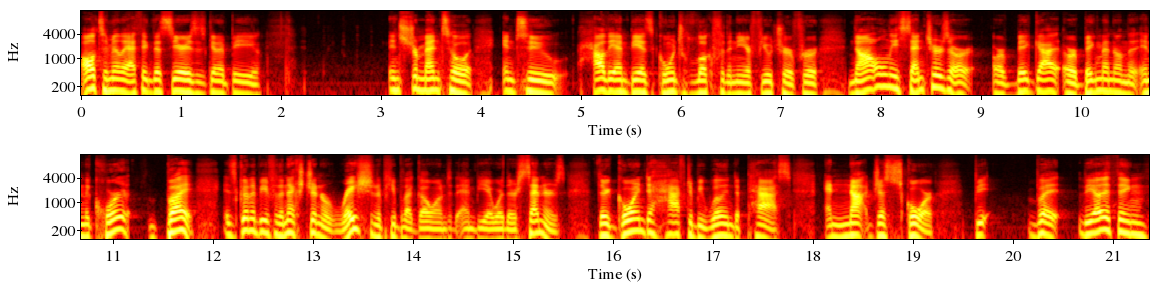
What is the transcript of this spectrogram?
ultimately, I think this series is going to be instrumental into how the NBA is going to look for the near future for not only centers or or big guy or big men on the in the court, but it's going to be for the next generation of people that go onto the NBA where they're centers. They're going to have to be willing to pass and not just score. Be, but the other thing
